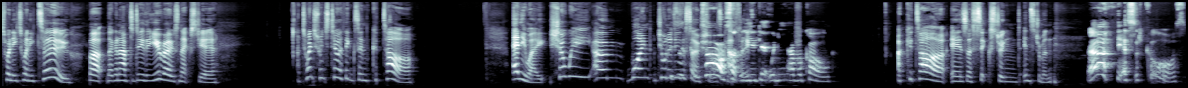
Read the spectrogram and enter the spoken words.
2022, but they're going to have to do the Euros next year. 2022, I think, is in Qatar. Anyway, shall we um wind? Do you want to do the socials, guitar something Kathy? you get when you have a cold? A guitar is a six-stringed instrument. Ah, yes, of course.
